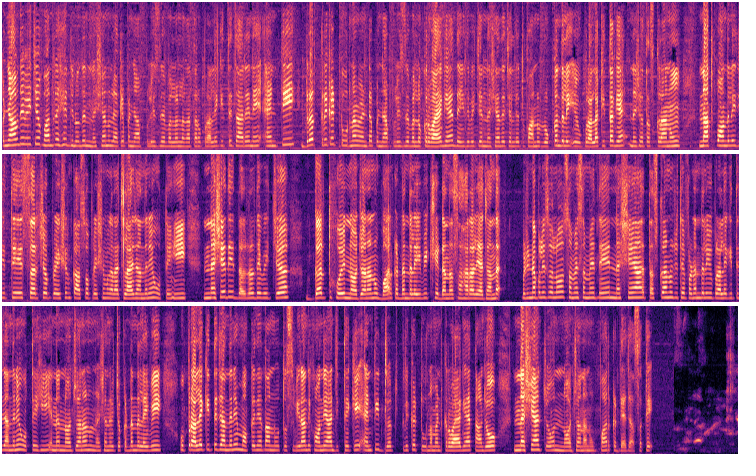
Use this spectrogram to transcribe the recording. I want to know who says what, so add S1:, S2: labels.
S1: ਪੰਜਾਬ ਦੇ ਵਿੱਚ ਵੱਧ ਰਹੇ ਦਿਨੋਂ ਦਿਨ ਨਸ਼ਿਆਂ ਨੂੰ ਲੈ ਕੇ ਪੰਜਾਬ ਪੁਲਿਸ ਦੇ ਵੱਲੋਂ ਲਗਾਤਾਰ ਉਪਰਾਲੇ ਕੀਤੇ ਜਾ ਰਹੇ ਨੇ। Anti drug cricket tournament Punjab police ਦੇ ਵੱਲੋਂ ਕਰਵਾਇਆ ਗਿਆ ਦੇਸ਼ ਦੇ ਵਿੱਚ ਨਸ਼ਿਆਂ ਦੇ ਚੱਲੇ ਤੂਫਾਨ ਨੂੰ ਰੋਕਣ ਦੇ ਲਈ ਇਹ ਉਪਰਾਲਾ ਕੀਤਾ ਗਿਆ ਨਸ਼ਾ ਤਸਕਰਾਂ ਨੂੰ ਨੱਥ ਪਾਉਣ ਦੇ ਲਈ ਜਿੱਥੇ ਸਰਚ ਆਪਰੇਸ਼ਨ ਕਾਸ ਆਪਰੇਸ਼ਨ ਵਗੈਰਾ ਚਲਾਏ ਜਾਂਦੇ ਨੇ, ਉੱਥੇ ਹੀ ਨਸ਼ੇ ਦੀ ਦਲਦਲ ਦੇ ਵਿੱਚ ਗਰਤ ਹੋਏ ਨੌਜਵਾਨਾਂ ਨੂੰ ਬਾਹਰ ਕੱਢਣ ਦੇ ਲਈ ਵੀ ਖੇਡਾਂ ਦਾ ਸਹਾਰਾ ਲਿਆ ਜਾਂਦਾ ਹੈ। ਬਠਿੰਡਾ ਪੁਲਿਸ ਵੱਲੋਂ ਸਮੇਂ-ਸਮੇਂ ਤੇ ਨਸ਼ਿਆਂ, ਤਸਕਰਾਂ ਨੂੰ ਜਿੱਥੇ ਫੜਨ ਦੇ ਲਈ ਉਪਰਾਲੇ ਕੀਤੇ ਜਾਂਦੇ ਨੇ, ਉੱਥੇ ਹੀ ਇਹਨਾਂ ਨੌਜਵਾਨਾਂ ਨੂੰ ਨਸ਼ਿਆਂ ਦੇ ਵਿੱਚੋਂ ਕੱਢਣ ਦੇ ਲਈ ਵੀ ਉਪਰਾਲੇ ਕੀਤੇ ਜਾਂਦੇ ਨੇ। ਮੌਕੇ ਦੀਆਂ ਤੁਹਾਨੂੰ ਤਸਵੀਰਾਂ ਦਿਖਾਉਂਦੇ ਆ ਜਿੱਥੇ ਕਿ ਐਂਟੀ ਡਰੱਗ ਕ੍ਰਿਕਟ ਟੂਰਨਾਮੈਂਟ ਕਰਵਾਇਆ ਗਿਆ ਤਾਂ ਜੋ ਨਸ਼ਿਆਂ 'ਚੋਂ ਨੌਜਵਾਨਾਂ ਨੂੰ ਬਾਹਰ ਕੱਢਿਆ ਜਾ ਸਕੇ।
